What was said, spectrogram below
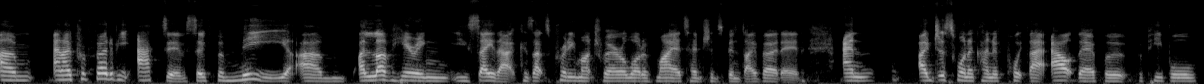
Um, and I prefer to be active. So for me, um, I love hearing you say that because that's pretty much where a lot of my attention's been diverted. And I just want to kind of put that out there for, for people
